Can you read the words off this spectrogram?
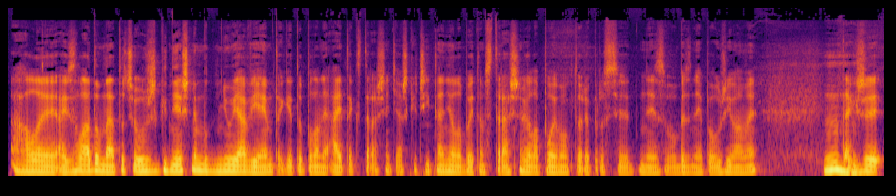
ale aj vzhľadom na to, čo už k dnešnému dňu ja viem, tak je to podľa mňa aj tak strašne ťažké čítanie, lebo je tam strašne veľa pojmov, ktoré proste dnes vôbec nepoužívame. Mm-hmm. Takže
